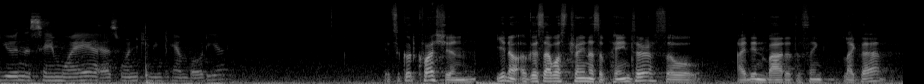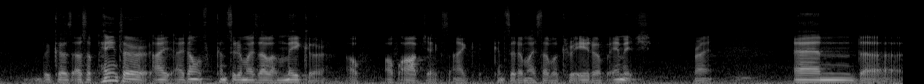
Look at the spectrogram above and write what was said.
you in the same way as one can in Cambodia? It's a good question. You know, because I was trained as a painter, so I didn't bother to think like that. Because as a painter, I, I don't consider myself a maker of, of objects. I consider myself a creator of image, right? And uh,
